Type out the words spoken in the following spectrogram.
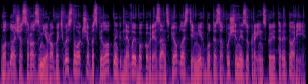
Водночас Розмі робить висновок, що безпілотник для вибуху в Рязанській області міг бути запущений з української території.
